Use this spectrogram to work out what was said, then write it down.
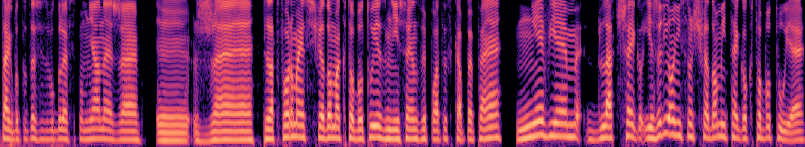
tak, bo to też jest w ogóle wspomniane, że, yy, że platforma jest świadoma, kto botuje, zmniejszając wypłaty z KPP. Nie wiem dlaczego, jeżeli oni są świadomi tego, kto botuje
